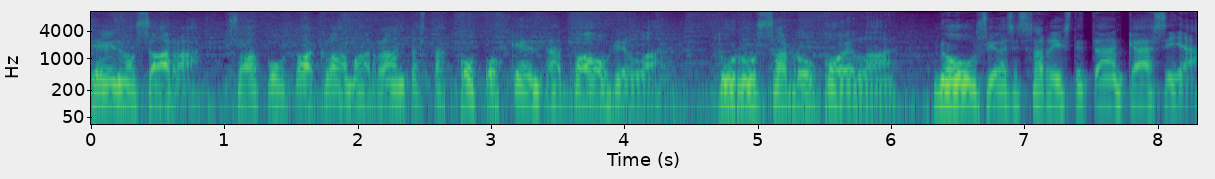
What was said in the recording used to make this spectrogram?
Jeno Sara saapuu taklaamaan Rantasta koko kentän vauhdilla. Turussa rukoillaan, Nousiaisissa ristitään käsiä,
